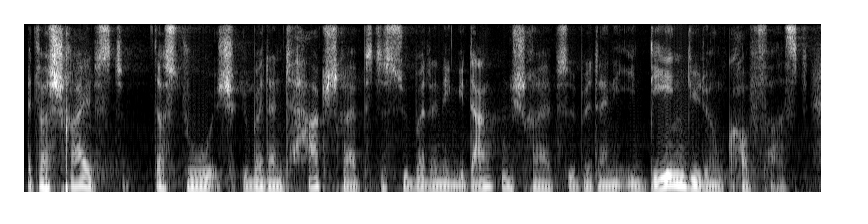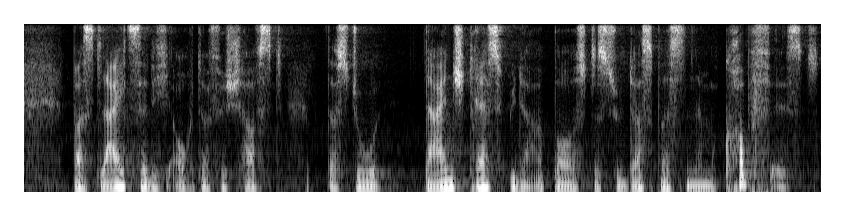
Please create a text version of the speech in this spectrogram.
etwas schreibst, dass du über deinen Tag schreibst, dass du über deine Gedanken schreibst, über deine Ideen, die du im Kopf hast, was gleichzeitig auch dafür schaffst, dass du deinen Stress wieder abbaust, dass du das, was in deinem Kopf ist,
